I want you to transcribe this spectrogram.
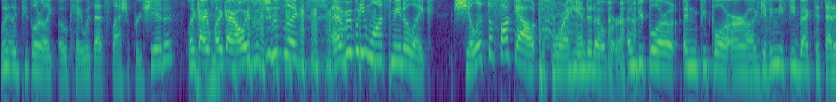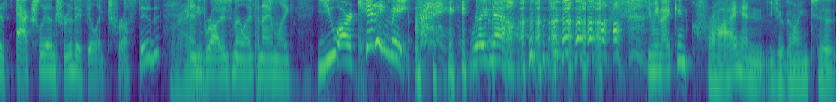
like, like people are like okay with that slash appreciate it. Like I like I always was just like everybody wants me to like chill it the fuck out before I hand it over. And people are and people are uh, giving me feedback that that is actually untrue. They feel like trusted and brought into my life, and I am like, you are kidding me right, right now. You mean I can cry and you're going to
